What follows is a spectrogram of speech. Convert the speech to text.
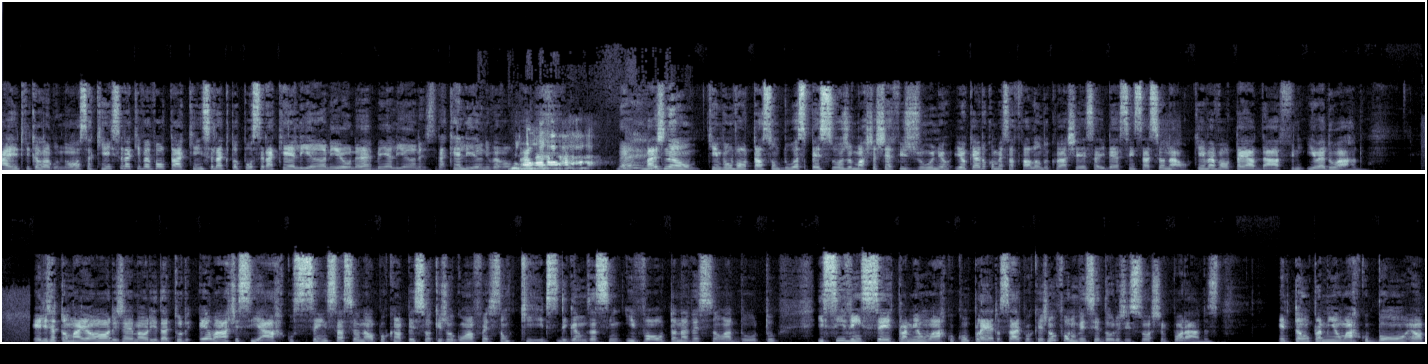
Aí a gente fica logo, nossa, quem será que vai voltar? Quem será que topou? Será que é a Eliane? Eu, né? Bem Eliane. Será que a Eliane vai voltar? né? Mas não, quem vão voltar são duas pessoas do Masterchef Júnior. E eu quero começar falando que eu achei essa ideia sensacional. Quem vai voltar é a Daphne e o Eduardo. Eles já estão maiores, né? A maioria de tudo. Eu acho esse arco sensacional, porque é uma pessoa que jogou uma versão kids, digamos assim, e volta na versão adulto. E se vencer, para mim é um arco completo, sabe? Porque eles não foram vencedores de suas temporadas. Então, para mim, é um arco bom. É uma...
